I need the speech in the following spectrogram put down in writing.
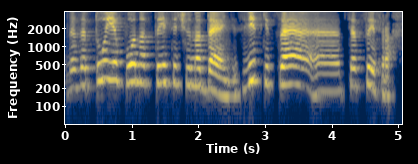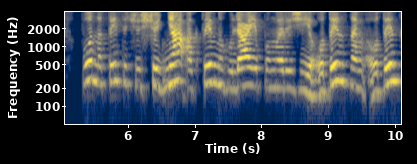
Дезертує понад тисячу на день. Звідки це, ця цифра? Понад тисячу щодня активно гуляє по мережі. Один з один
